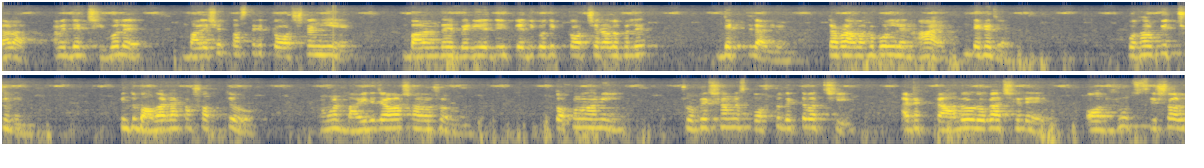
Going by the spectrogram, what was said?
দাঁড়া, আমি দেখছি। বলে বালিশের পাশ থেকে টর্চটা নিয়ে বারান্দায় বেরিয়ে দিক এদিক ওদিক টর্চের আলো ফেলে দেখতে লাগলেন। তারপর আমাকে বললেন, আয়, দেখে যা। কোথাও কিচ্ছু নেই। কিন্তু বাবা ডাকা সত্ত্বেও আমার বাইরে যাওয়ার সাহস হলো। তখনও আমি চোখের সামনে স্পষ্ট দেখতে পাচ্ছি একটা কালো রোগা ছেলে অদ্ভুত শ্রীশল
